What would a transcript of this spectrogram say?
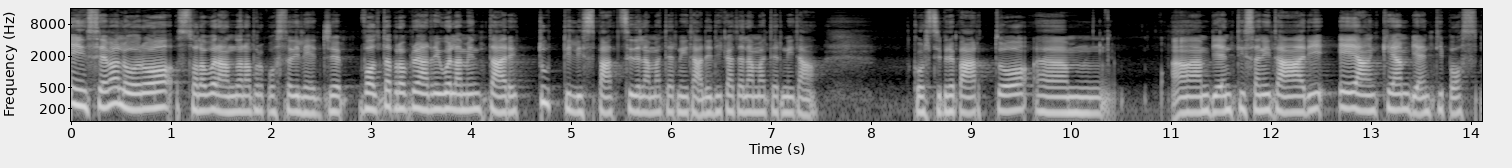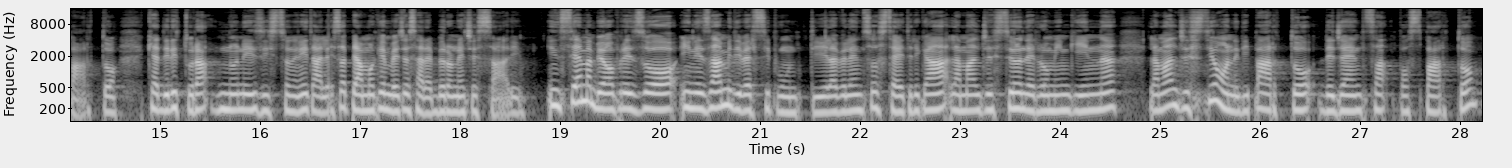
e insieme a loro sto lavorando a una proposta di legge volta proprio a regolamentare tutti gli spazi della maternità dedicati alla maternità, corsi preparto, um, ambienti sanitari e anche ambienti post parto, che addirittura non esistono in Italia e sappiamo che invece sarebbero necessari. Insieme abbiamo preso in esame diversi punti, la violenza ostetrica, la malgestione del roaming in, la malgestione di parto, degenza, post parto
